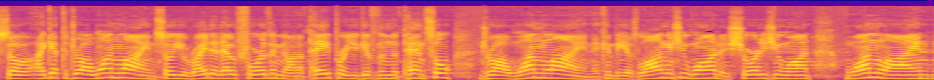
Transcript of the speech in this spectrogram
So I get to draw one line. So you write it out for them on a paper, you give them the pencil, draw one line. It can be as long as you want, as short as you want. One line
